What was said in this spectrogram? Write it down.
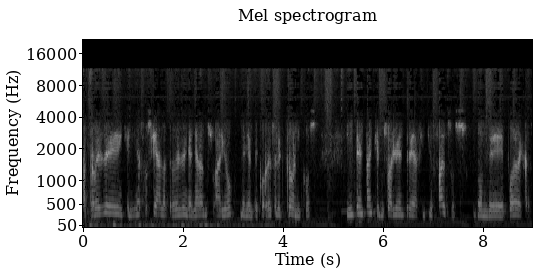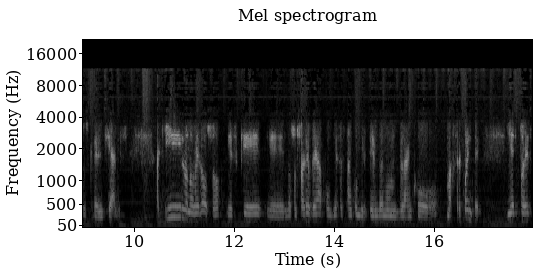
a través de ingeniería social, a través de engañar al usuario mediante correos electrónicos, intentan que el usuario entre a sitios falsos donde pueda dejar sus credenciales. Aquí lo novedoso es que eh, los usuarios de Apple ya se están convirtiendo en un blanco más frecuente. Y esto es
